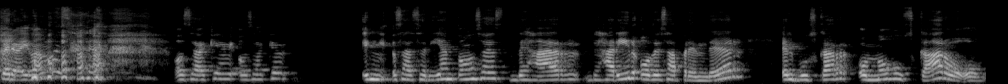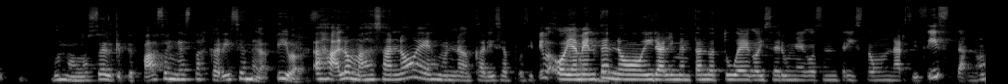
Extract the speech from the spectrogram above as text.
pero ahí vamos. o sea que, o sea que, o sea, sería entonces dejar, dejar ir o desaprender el buscar o no buscar o bueno, no sé, el que te pasen estas caricias negativas. Ajá, lo más sano es una caricia positiva. Obviamente no ir alimentando tu ego y ser un egocentrista o un narcisista, ¿no?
